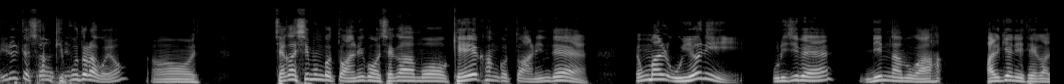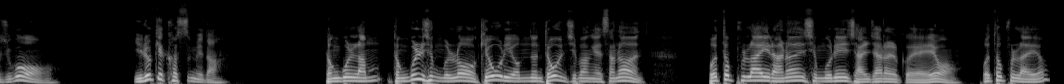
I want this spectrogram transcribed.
이럴 때참 아, 기쁘더라고요. 어, 제가 심은 것도 아니고 제가 뭐 계획한 것도 아닌데 정말 우연히 우리 집에 님 나무가 발견이 돼가지고 이렇게 컸습니다. 덩굴나무, 덩굴 식물로 겨울이 없는 더운 지방에서는 버터플라이라는 식물이 잘 자랄 거예요. 버터플라이요?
